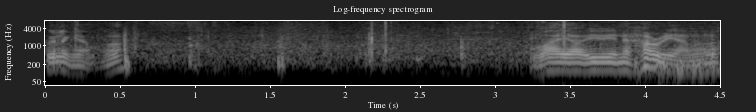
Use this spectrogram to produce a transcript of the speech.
Pulling, Ammo? Why are you in a hurry, Ammo?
